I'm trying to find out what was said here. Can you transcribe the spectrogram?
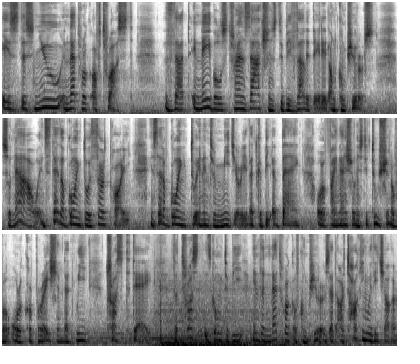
is this new network of trust that enables transactions to be validated on computers. So now, instead of going to a third party, instead of going to an intermediary that could be a bank or a financial institution or, or a corporation that we trust today, the trust is going to be in the network of computers that are talking with each other,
